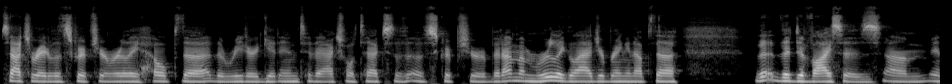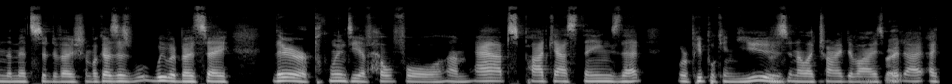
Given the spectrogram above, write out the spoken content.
saturated with scripture and really help the the reader get into the actual text of, of scripture. But I'm I'm really glad you're bringing up the the, the devices um, in the midst of devotion because as we would both say, there are plenty of helpful um, apps, podcast things that where people can use an electronic device. Right. But I, I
